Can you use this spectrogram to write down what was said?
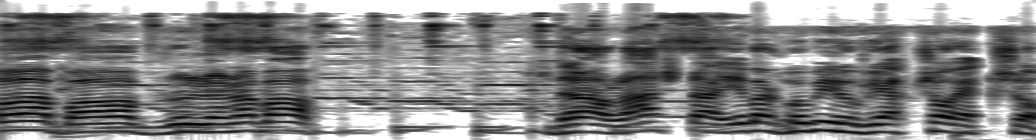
ও বাপ বুঝলে না বাপ। দাঁড়াও লাস্টটা এবার হবি হবি একশো একশো।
